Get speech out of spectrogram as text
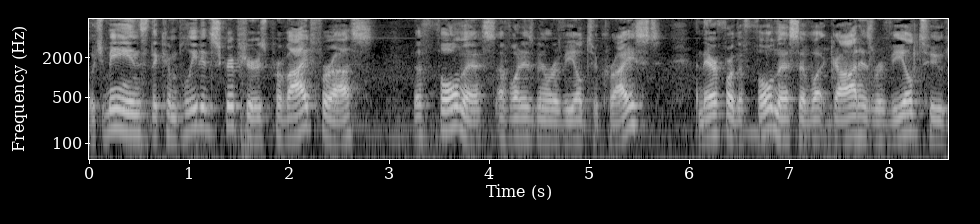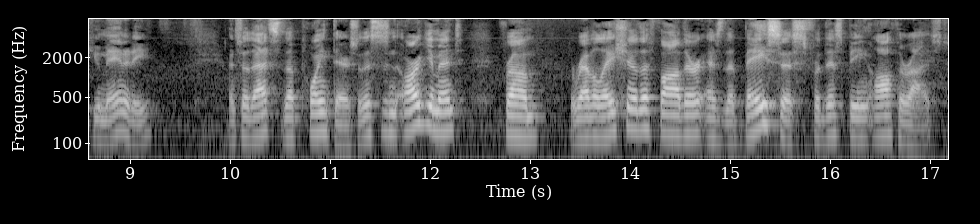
which means the completed scriptures provide for us the fullness of what has been revealed to Christ, and therefore the fullness of what God has revealed to humanity. And so that's the point there. So this is an argument from the revelation of the Father as the basis for this being authorized.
